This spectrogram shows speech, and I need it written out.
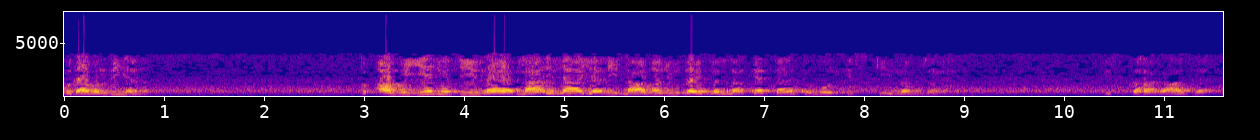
خدا بندی ہے نا۔ تو اب یہ جو چیز ہے، لا الہ یعنی لا موجود ہے اللہ، کہتا ہے تو وہ اس کی رمز ہے، اس کا راز ہے۔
